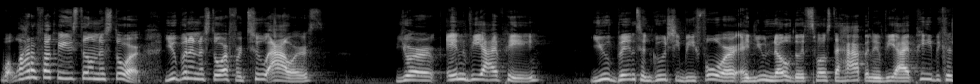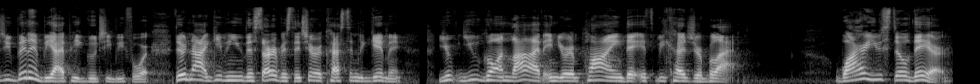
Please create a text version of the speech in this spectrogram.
Why the fuck are you still in the store? You've been in the store for two hours. You're in VIP. You've been to Gucci before and you know that it's supposed to happen in VIP because you've been in VIP Gucci before. They're not giving you the service that you're accustomed to giving. You you've gone live and you're implying that it's because you're black. Why are you still there?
